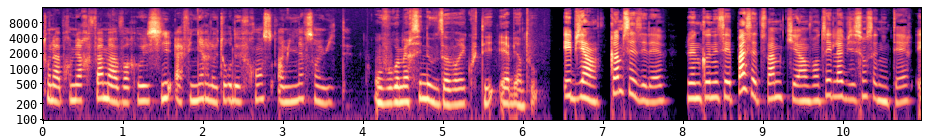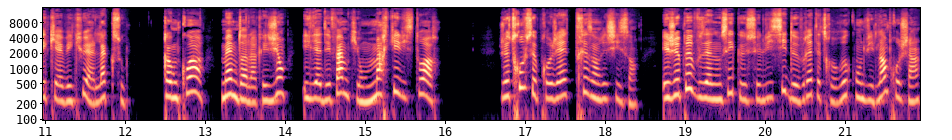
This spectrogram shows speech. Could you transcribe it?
dont la première femme à avoir réussi à finir le Tour de France en 1908. On vous remercie de nous avoir écoutés et à bientôt. Eh bien, comme ses élèves, je ne connaissais pas cette femme qui a inventé l'aviation sanitaire et qui a vécu à Laxou. Comme quoi, même dans la région, il y a des femmes qui ont marqué l'histoire. Je trouve ce projet très enrichissant et je peux vous annoncer que celui-ci devrait être reconduit l'an prochain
